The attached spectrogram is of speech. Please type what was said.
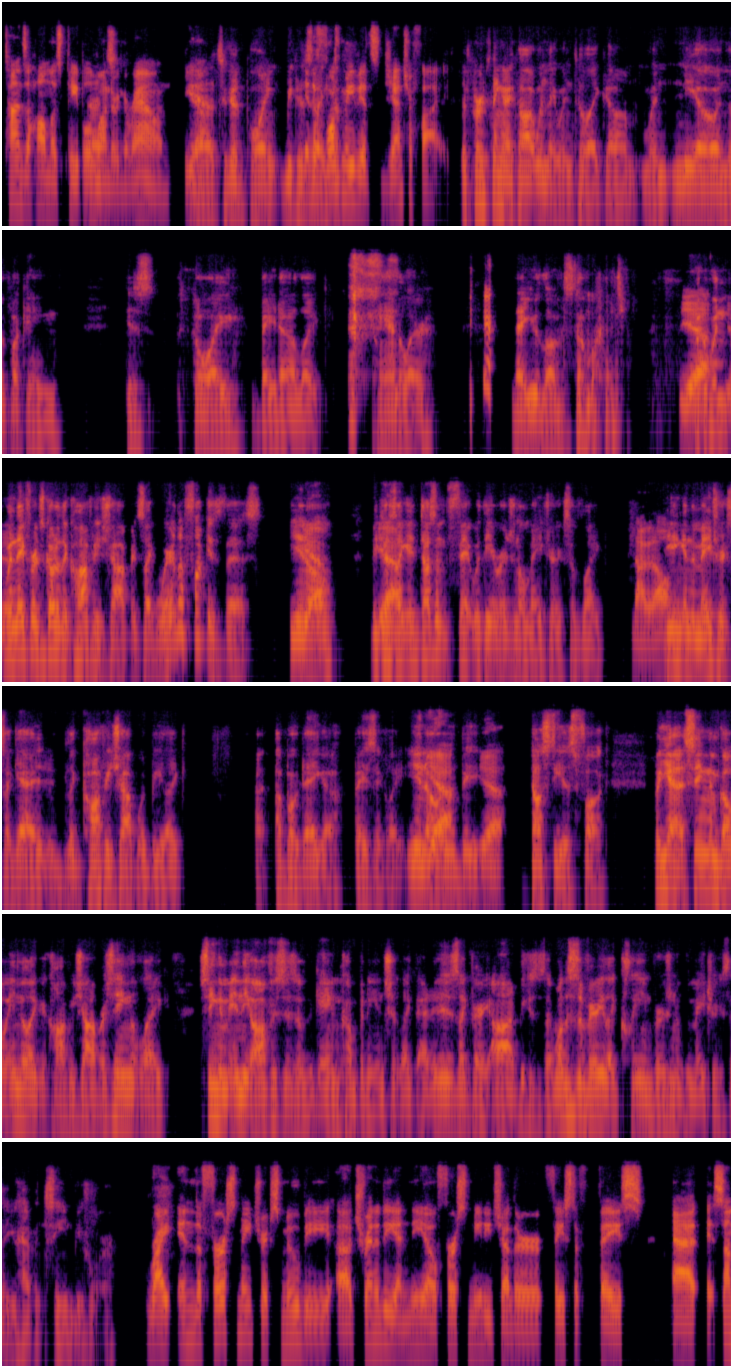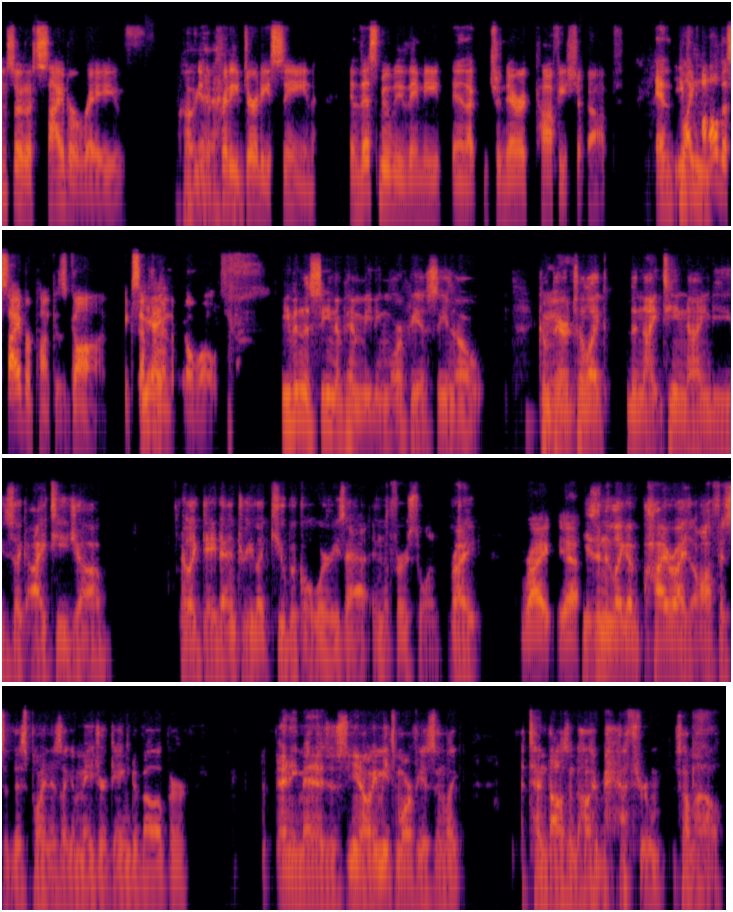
tons of homeless people That's- wandering around. You yeah, know, that's a good point because in the like fourth the, movie, it's gentrified. the first thing I thought when they went to like um when Neo and the fucking his soy beta like handler Yeah. that you loved so much. Yeah, But when when they first go to the coffee shop, it's like, where the fuck is this? You Yeah. know? Because Yeah. like it doesn't fit with the original Matrix of like not at all. being in the Matrix, like, yeah, like coffee shop would be like a, a bodega, basically. You know, Yeah, it would be yeah, dusty as fuck. But yeah, seeing them go into like a coffee shop or seeing like seeing him in the offices of the game company and shit like that, it is like very odd because it's like, well, this is a very like clean version of the Matrix that you haven't seen before. right. In the first Matrix movie, uh, Trinity and Neo first meet each other face to face at some sort of cyber rave Oh in a pretty dirty scene. In this movie, they meet in a generic coffee shop, and like all the cyberpunk is gone except for in the real world. even the scene of him meeting Morpheus, you know, compared mm. to like the 1990s like IT job or like data entry like cubicle where he's at in the first one, right? right? Yeah. He's in like a high-rise office at this point as like a major game developer. And he manages, you know, he meets Morpheus in like a $10,000 bathroom somehow,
